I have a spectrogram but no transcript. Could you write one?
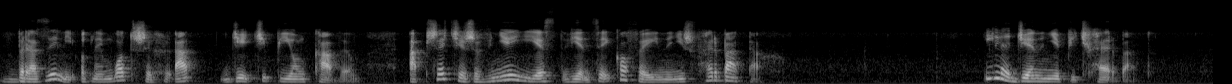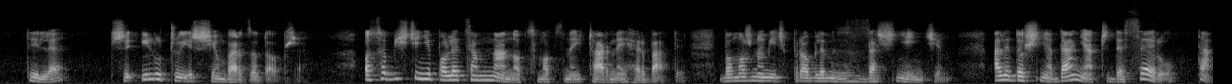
W Brazylii od najmłodszych lat dzieci piją kawę, a przecież w niej jest więcej kofeiny niż w herbatach. Ile dziennie pić herbat? Tyle, przy ilu czujesz się bardzo dobrze. Osobiście nie polecam na noc mocnej czarnej herbaty, bo można mieć problem z zaśnięciem, ale do śniadania czy deseru tak.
